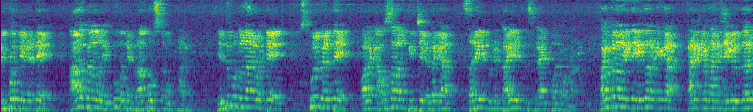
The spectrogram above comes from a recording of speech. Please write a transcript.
రిపోర్ట్ ఏంటంటే ఆడపిల్లలు ఎక్కువ మంది డ్రాప్ అవుట్స్ ఉంటున్నారు. ఎందుకుంటున్నారు అంటే స్కూల్ వెళితే వాళ్ళకి అవసరాలు తీర్చే విధంగా సరైనటువంటి టాయిలెట్స్ లేకపోతూ ఉన్నారు. మగపిల్లలు అయితే ఏదో రకంగా కార్యక్రమాన్ని చేయగలుగుతారు.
